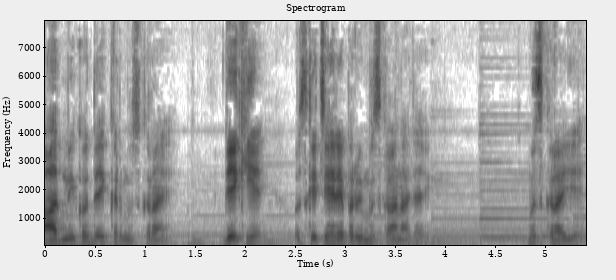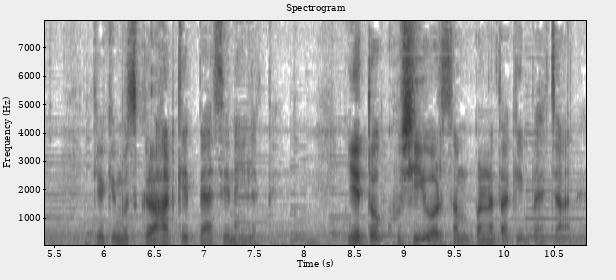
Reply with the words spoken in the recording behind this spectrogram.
आदमी को देखकर मुस्कुराएँ। देखिए, उसके चेहरे पर भी मुस्कान आ जाएगी। मुस्कुराइए। क्योंकि मुस्कुराहट के पैसे नहीं लगते। ये तो खुशी और संपन्नता की पहचान है।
